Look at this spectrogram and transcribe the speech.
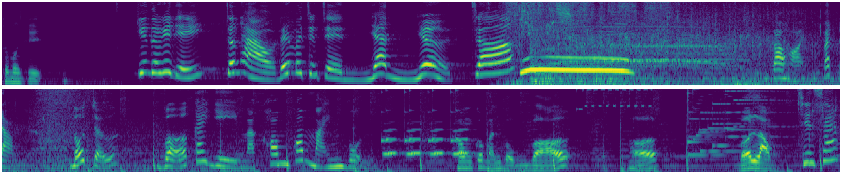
cảm ơn chị. Kính thưa quý vị, Trấn Hào đến với chương trình Nhanh như chớp. Câu hỏi bắt đầu. Đố chữ vỡ cái gì mà không có mảnh vụn? Không có mảnh vụn vỡ Vỡ Vỡ lòng. Chính xác.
